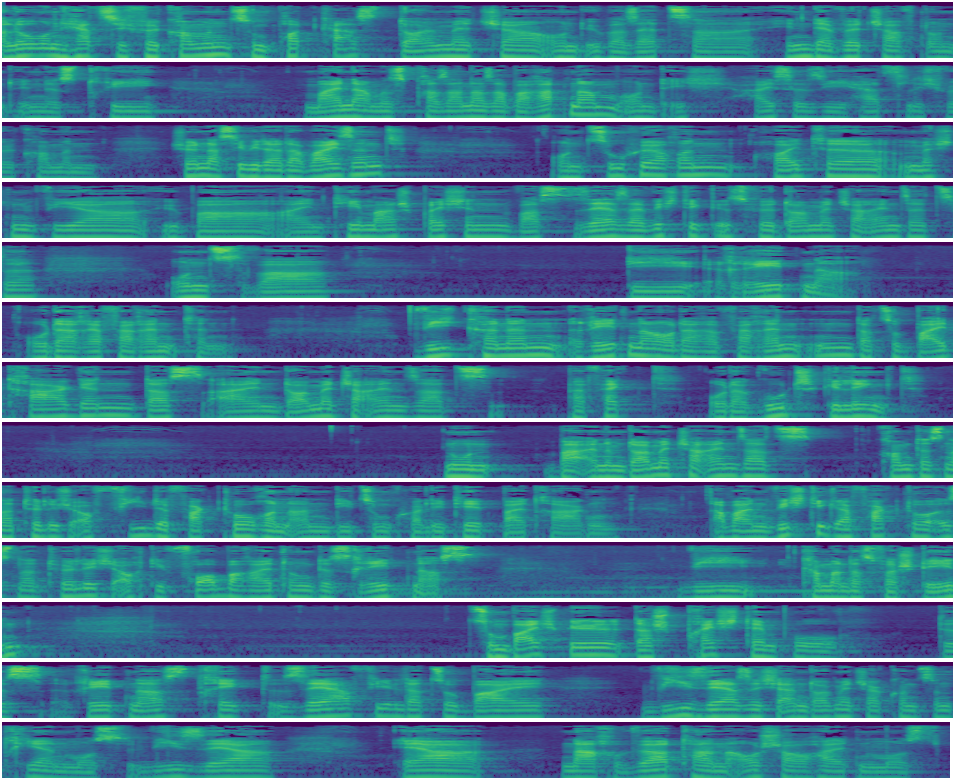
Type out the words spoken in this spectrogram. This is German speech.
Hallo und herzlich willkommen zum Podcast Dolmetscher und Übersetzer in der Wirtschaft und Industrie. Mein Name ist Prasanna Sabaratnam und ich heiße Sie herzlich willkommen. Schön, dass Sie wieder dabei sind und zuhören. Heute möchten wir über ein Thema sprechen, was sehr, sehr wichtig ist für Dolmetschereinsätze, und zwar die Redner oder Referenten. Wie können Redner oder Referenten dazu beitragen, dass ein Dolmetschereinsatz perfekt oder gut gelingt? Nun, bei einem Dolmetschereinsatz kommt es natürlich auf viele Faktoren an, die zum Qualität beitragen. Aber ein wichtiger Faktor ist natürlich auch die Vorbereitung des Redners. Wie kann man das verstehen? Zum Beispiel das Sprechtempo des Redners trägt sehr viel dazu bei, wie sehr sich ein Dolmetscher konzentrieren muss, wie sehr er nach Wörtern Ausschau halten muss.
